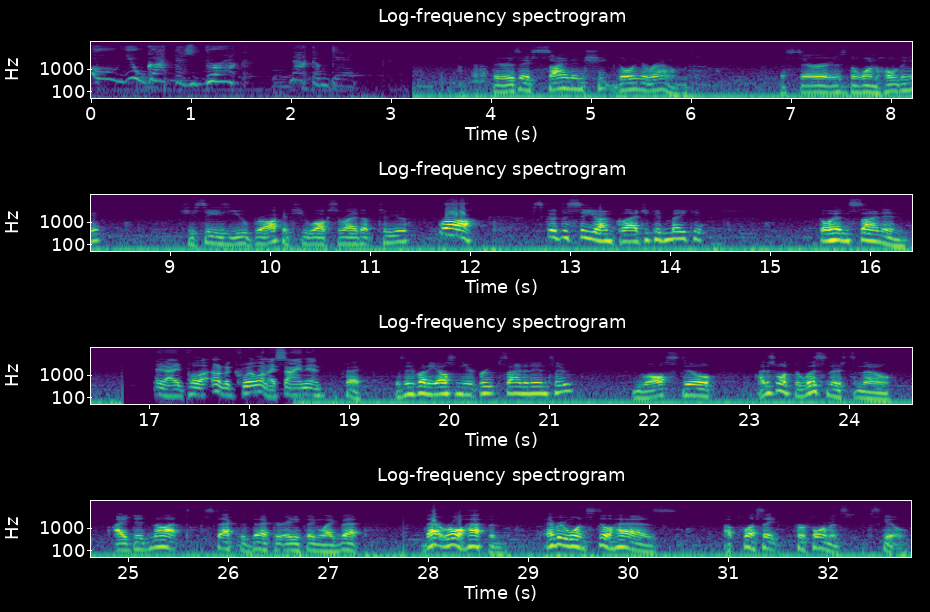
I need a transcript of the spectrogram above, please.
Oh, you got this, Brock. Knock him dead. There is a sign-in sheet going around. Sarah is the one holding it. She sees you, Brock, and she walks right up to you. Brock! It's good to see you. I'm glad you could make it. Go ahead and sign in. And I pull out oh, a quill and I sign in. Okay. Is anybody else in your group signing in too? You all still. I just want the listeners to know I did not stack the deck or anything like that. That roll happened. Everyone still has a plus eight performance skill.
